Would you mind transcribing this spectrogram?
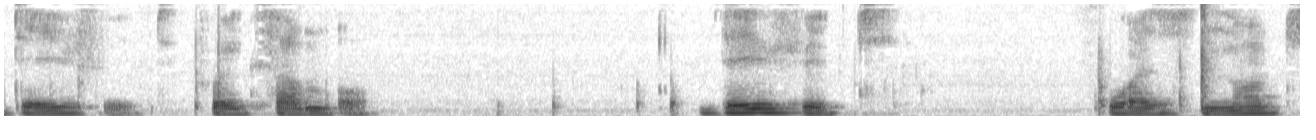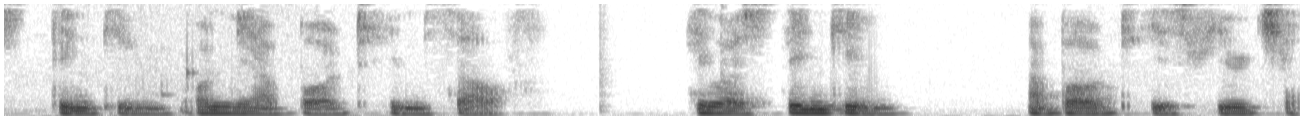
David, for example. David was not thinking only about himself, he was thinking about his future.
